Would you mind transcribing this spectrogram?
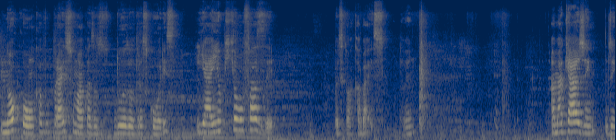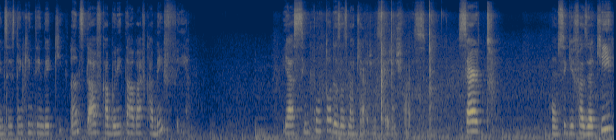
no côncavo pra esfumar com as duas outras cores. E aí o que, que eu vou fazer? Depois que eu acabar isso, tá vendo? A maquiagem, gente, vocês têm que entender que antes dela ficar bonita, ela vai ficar bem feia. E é assim com todas as maquiagens que a gente faz. Certo? Consegui fazer aqui.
